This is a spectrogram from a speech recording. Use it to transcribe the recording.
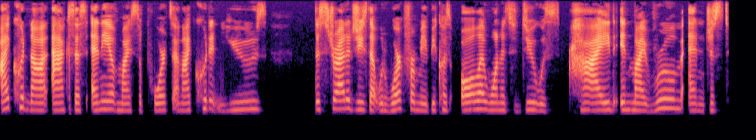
I could not access any of my supports and I couldn't use the strategies that would work for me because all I wanted to do was hide in my room and just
